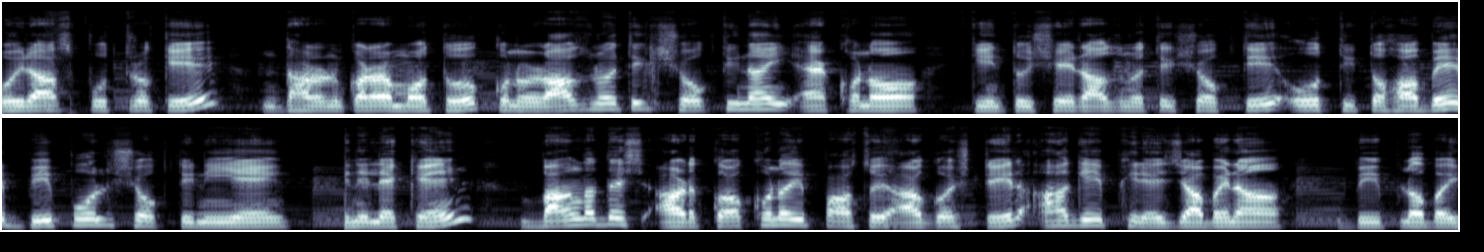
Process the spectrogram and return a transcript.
ওই রাজপুত্রকে ধারণ করার মতো কোনো রাজনৈতিক শক্তি নাই এখনও কিন্তু সেই রাজনৈতিক শক্তি অতীত হবে বিপুল শক্তি নিয়ে। তিনি লেখেন, বাংলাদেশ আর কখনোই পাঁচই আগস্টের আগে ফিরে যাবে না। বিপ্লবী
